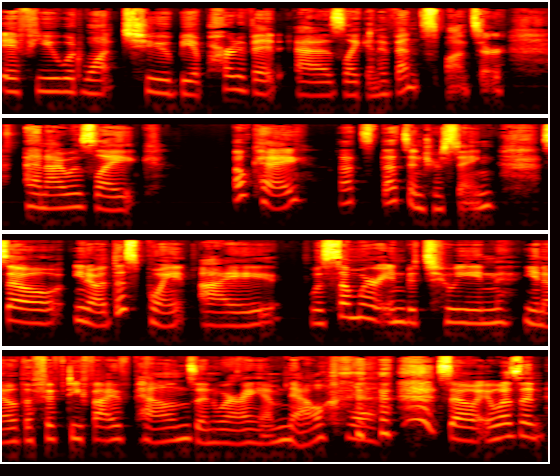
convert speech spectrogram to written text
if you would want to be a part of it as like an event sponsor. And I was like, okay, that's that's interesting. So, you know, at this point, I was somewhere in between, you know, the 55 pounds and where I am now. Yeah. so it wasn't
